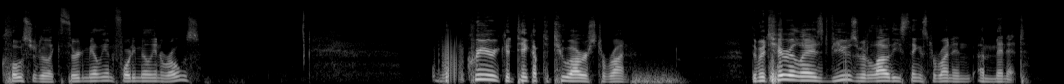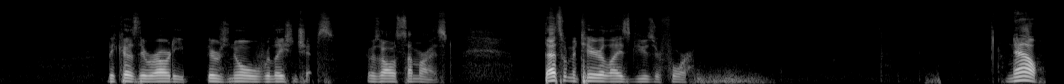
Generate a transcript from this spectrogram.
closer to like 30 million, 40 million rows. One query could take up to two hours to run. The materialized views would allow these things to run in a minute because they were already, there was no relationships. It was all summarized. That's what materialized views are for. Now,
